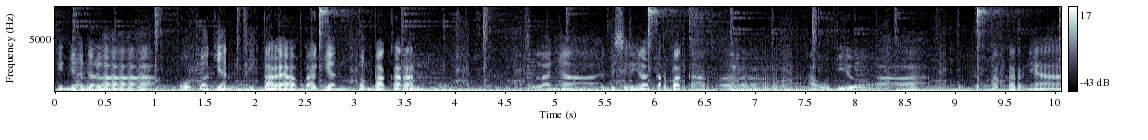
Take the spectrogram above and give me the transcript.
ini adalah oh, bagian vital ya bagian pembakaran. Istilahnya di sinilah terbakar uh, radio uh, terbakarnya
